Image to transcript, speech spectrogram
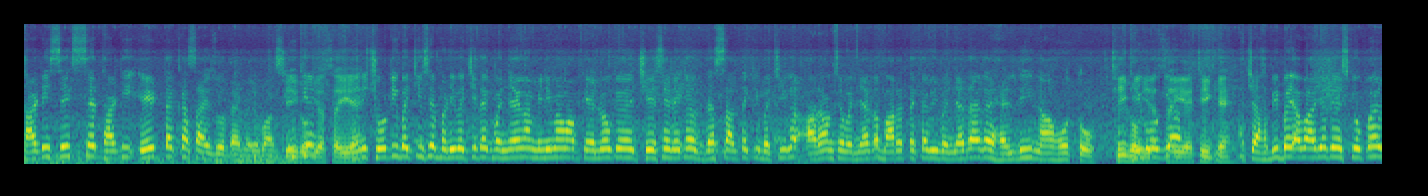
36 से 38 तक का साइज़ होता है मेरे पास ठीक है। यानी छोटी बच्ची से बड़ी बच्ची तक बन जाएगा। मिनिमम आप कह लो कि छः से लेकर दस साल तक की बच्ची का आराम से बन जाएगा। बारह तक का भी बन जाता है अगर हेल्दी ना हो तो। ठीक हो गया सही है ठीक है। अच्छा हबीब भाई अब आ जाते हैं इसके ऊपर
